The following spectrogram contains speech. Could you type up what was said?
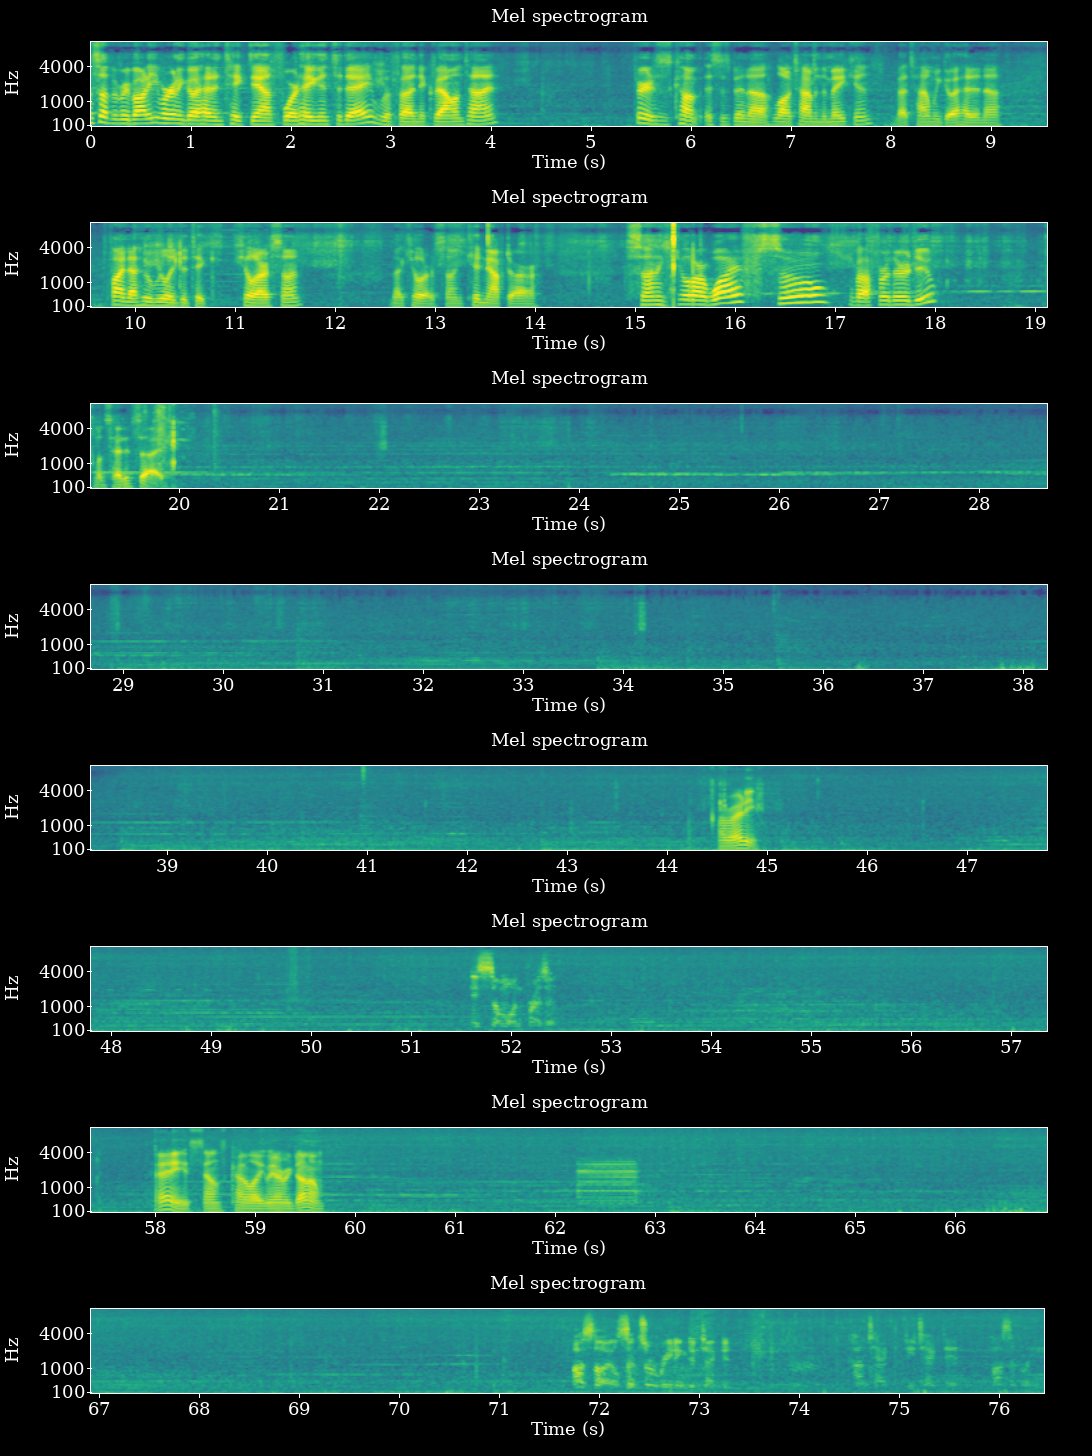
What's up, everybody? We're gonna go ahead and take down Fort Hagen today with uh, Nick Valentine. Figured this has come. This has been a long time in the making. About time we go ahead and uh, find out who really did take kill our son. Not killed our son, kidnapped our son and killed our wife. So, without further ado, let's head inside. Is someone present? Hey, it sounds kind of like Mary Dunham. Hostile sensor reading detected. Contact detected, possibly.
